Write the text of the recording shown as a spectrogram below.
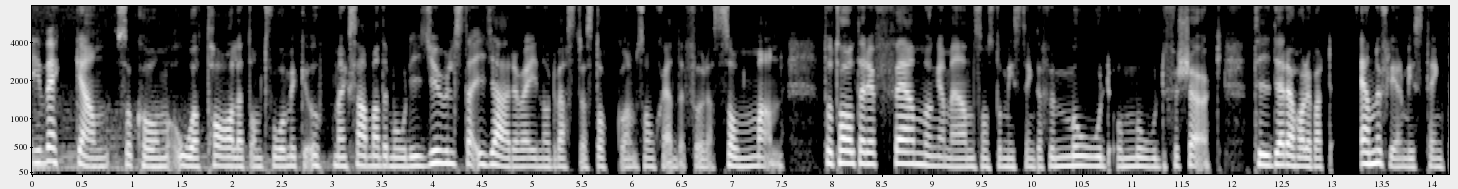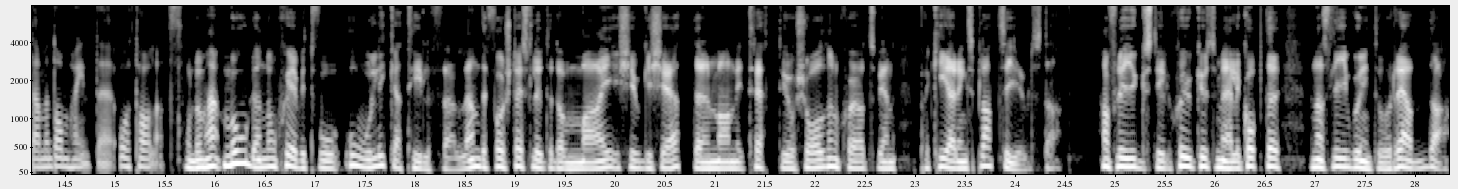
I veckan så kom åtalet om två mycket uppmärksammade mord i Hjulsta i Järva i nordvästra Stockholm som skedde förra sommaren. Totalt är det fem unga män som står misstänkta för mord och mordförsök. Tidigare har det varit ännu fler misstänkta men de har inte åtalats. Och de här morden de sker vid två olika tillfällen. Det första är slutet av maj 2021 där en man i 30-årsåldern sköts vid en parkeringsplats i Hjulsta. Han flygs till sjukhuset med helikopter men hans liv går inte att rädda.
